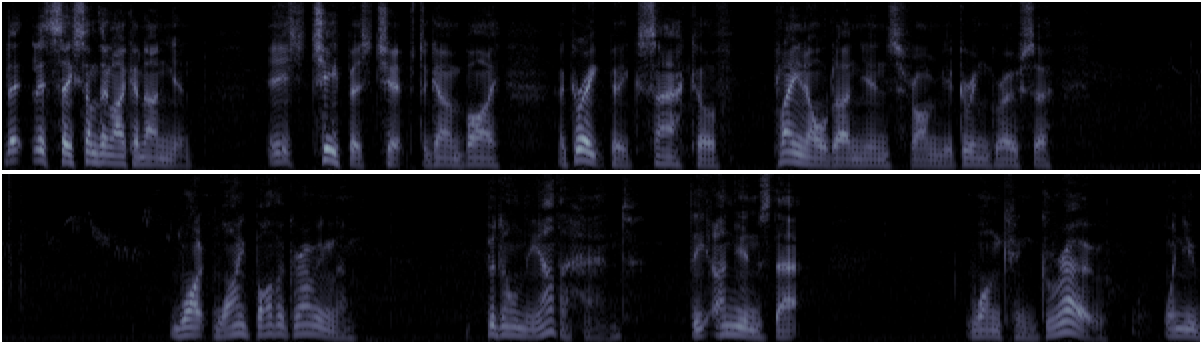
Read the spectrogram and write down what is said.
Let, let's say something like an onion. It's cheap as chips to go and buy a great big sack of plain old onions from your greengrocer. Why, why bother growing them? But on the other hand, the onions that one can grow when you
